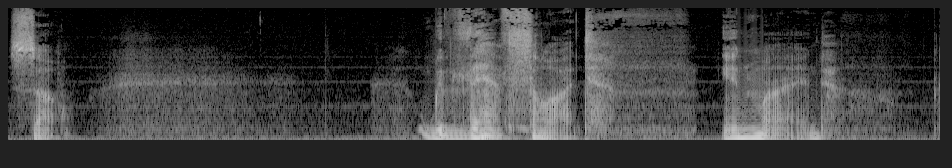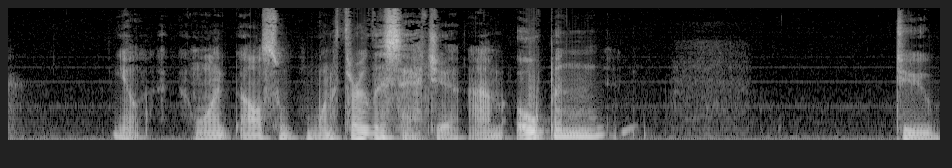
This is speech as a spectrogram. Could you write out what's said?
So, with that thought in mind, you know, I want also want to throw this at you. I'm open to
